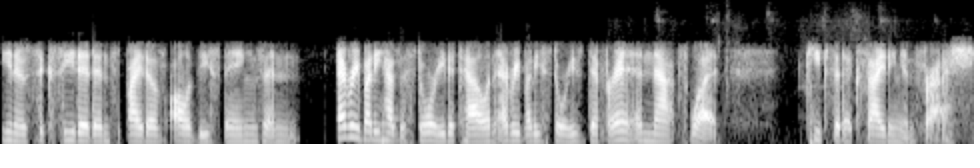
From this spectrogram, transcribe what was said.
you know succeeded in spite of all of these things and everybody has a story to tell and everybody's story is different and that's what keeps it exciting and fresh.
